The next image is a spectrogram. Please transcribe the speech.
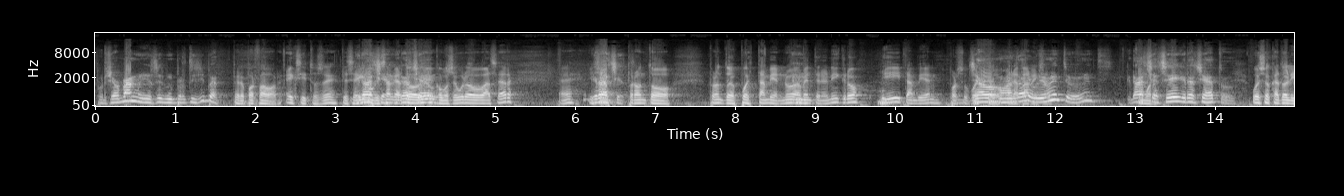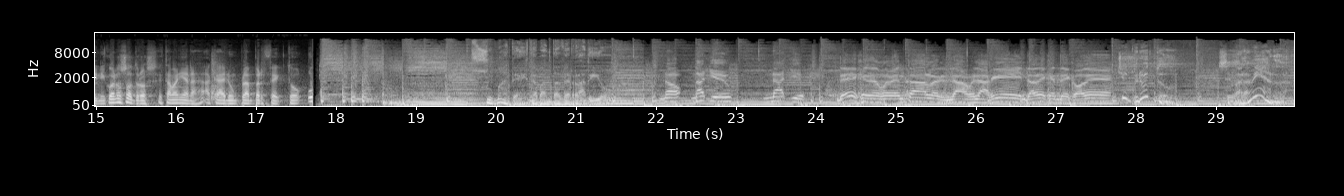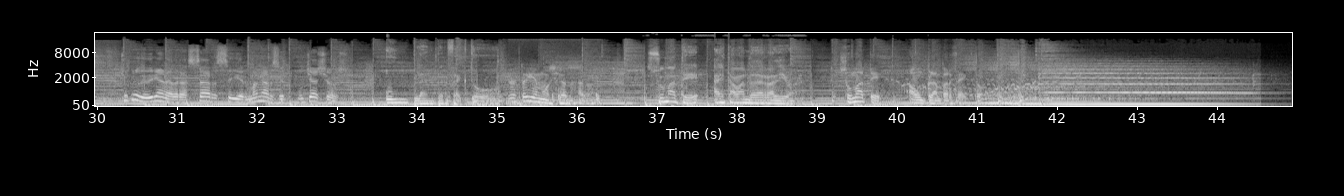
por llamarme y hacerme participar. Pero por favor, éxitos, ¿eh? Te seguimos que Gracias, salga gracias todo bien, como seguro va a ser. ¿eh? Y ya Gracias. pronto, pronto después también nuevamente en el micro y también, por supuesto, ya vamos a la obviamente, obviamente. Gracias, eh, gracias a todos. Huesos Catolini, con nosotros esta mañana, acá en Un Plan Perfecto. Sumate a esta banda de radio. No, not you, not you. Dejen de reventar las, las guindas, dejen de joder. Che, pero esto se va a la mierda. Yo creo que deberían abrazarse y hermanarse, muchachos. Un plan perfecto. Yo estoy emocionado. Súmate a esta banda de radio. Sumate a un plan perfecto.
